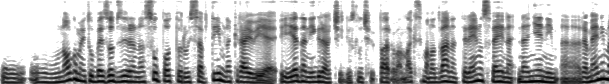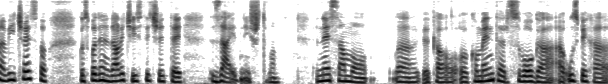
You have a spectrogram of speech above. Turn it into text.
u, u nogometu, bez obzira na svu potporu i sav tim, na kraju je jedan igrač ili u slučaju parova maksimalno dva na terenu, sve je na, na njenim uh, ramenima. Vi često, gospodine Dalić, ističete zajedništvo. Ne samo kao komentar svoga uspjeha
